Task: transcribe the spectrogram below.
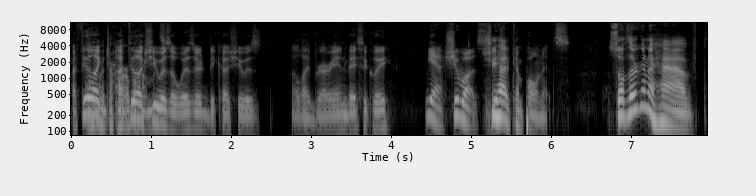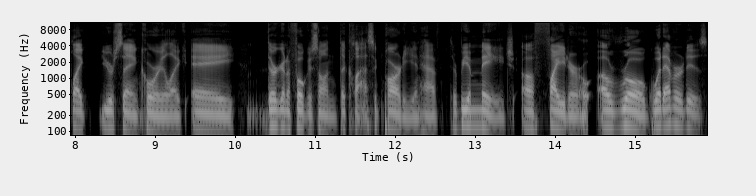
I feel like I feel like she was a wizard because she was a librarian, basically. Yeah, she was. She had components. So if they're gonna have, like you're saying, Corey, like a, they're gonna focus on the classic party and have there be a mage, a fighter, a rogue, whatever it is.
